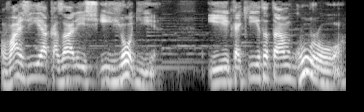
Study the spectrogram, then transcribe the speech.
В Азии оказались и йоги, и какие-то там гуру,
